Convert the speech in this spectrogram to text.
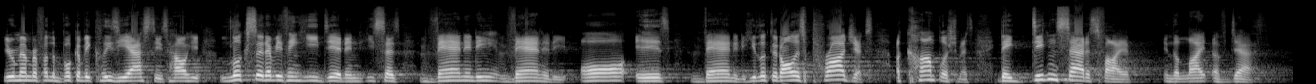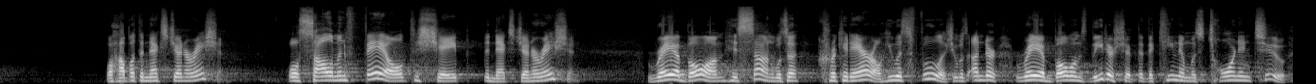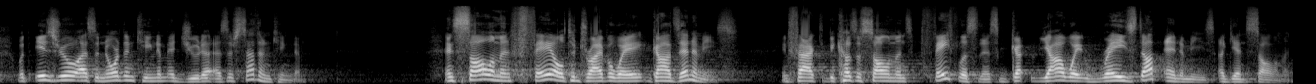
You remember from the book of Ecclesiastes how he looks at everything he did and he says, Vanity, vanity, all is vanity. He looked at all his projects, accomplishments. They didn't satisfy in the light of death. Well, how about the next generation? Well, Solomon failed to shape the next generation. Rehoboam, his son, was a crooked arrow. He was foolish. It was under Rehoboam's leadership that the kingdom was torn in two, with Israel as the northern kingdom and Judah as the southern kingdom. And Solomon failed to drive away God's enemies. In fact, because of Solomon's faithlessness, Yahweh raised up enemies against Solomon.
